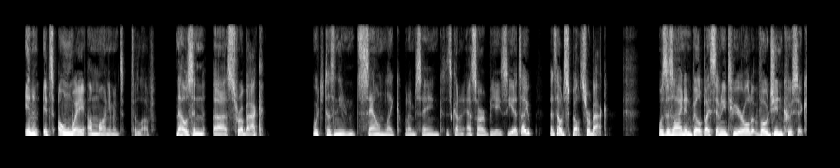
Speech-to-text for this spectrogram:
in its own way, a monument to love. The house in uh, Srabac, which doesn't even sound like what I'm saying because it's got an S R B A C. That's how you, that's how it's spelled. Srabac was designed and built by 72 year old Vojin Kusik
